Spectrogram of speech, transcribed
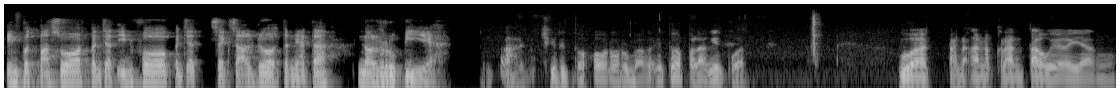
input password, pencet info, pencet cek saldo, ternyata nol rupiah. Anjir itu horor banget. Itu apalagi buat buat anak-anak rantau ya yang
